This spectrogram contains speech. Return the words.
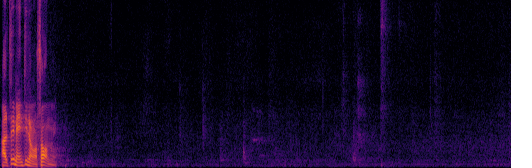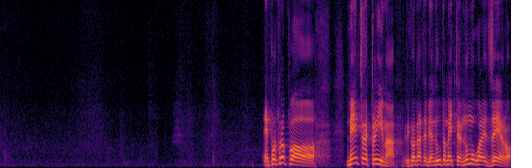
altrimenti non lo sommi. E purtroppo, mentre prima, ricordate, abbiamo dovuto mettere num uguale 0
